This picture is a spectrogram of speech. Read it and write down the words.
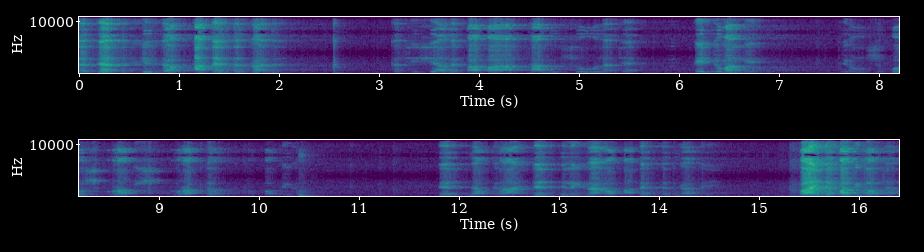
The guilty of attempted murder. Kasi siya ang nagpapasabing suhulan siya. Eh, tumanggi. Yung supposed corrupt, corruptor of public office. There is no crime, there is still a crime of attempted robbery. By the public officer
